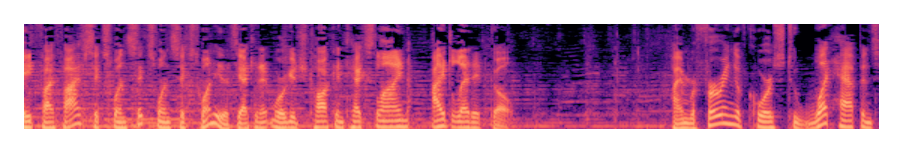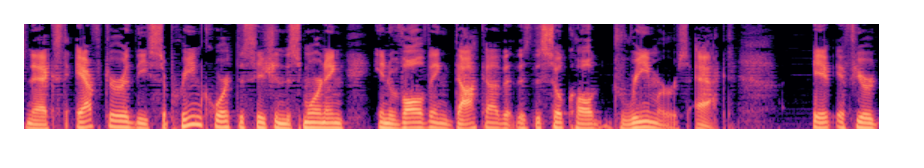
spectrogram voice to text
855 616 1620. That's the Accunet Mortgage Talk and Text line. I'd let it go. I'm referring, of course, to what happens next after the Supreme Court decision this morning involving DACA, is the so-called Dreamers Act. If, if you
